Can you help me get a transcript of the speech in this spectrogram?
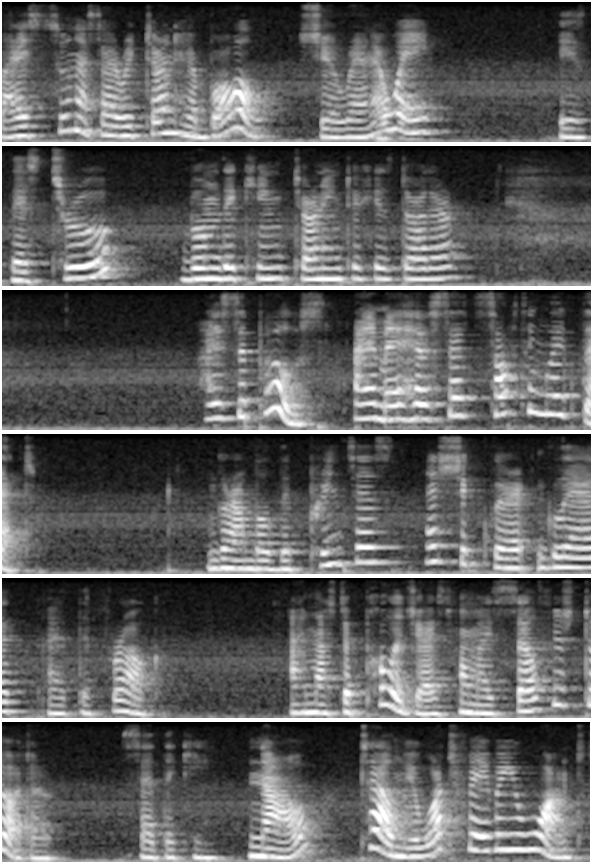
but as soon as I returned her ball she ran away." "Is this true?" boomed the king, turning to his daughter. "I suppose I may have said something like that," grumbled the princess as she glared at the frog. "I must apologize for my selfish daughter," said the king. "Now tell me what favor you want.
